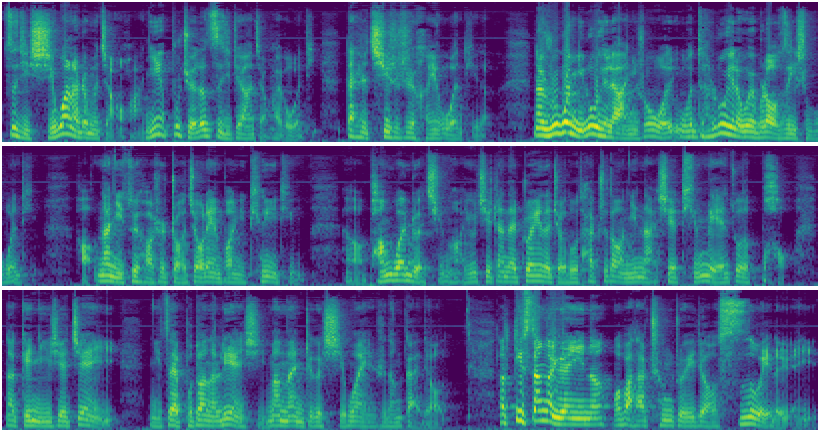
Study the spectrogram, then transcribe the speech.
自己习惯了这么讲话，你也不觉得自己这样讲话有问题，但是其实是很有问题的。那如果你录下来啊，你说我我录下来，我也不知道我自己什么问题。好，那你最好是找教练帮你听一听啊，旁观者清哈，尤其站在专业的角度，他知道你哪些停连做的不好，那给你一些建议，你在不断的练习，慢慢你这个习惯也是能改掉的。那第三个原因呢，我把它称之为叫思维的原因，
